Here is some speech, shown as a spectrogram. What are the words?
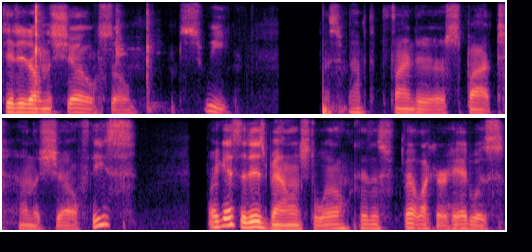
did it on the show. So sweet. Let's have to find a spot on the shelf. These, well, I guess it is balanced well because it felt like her head was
